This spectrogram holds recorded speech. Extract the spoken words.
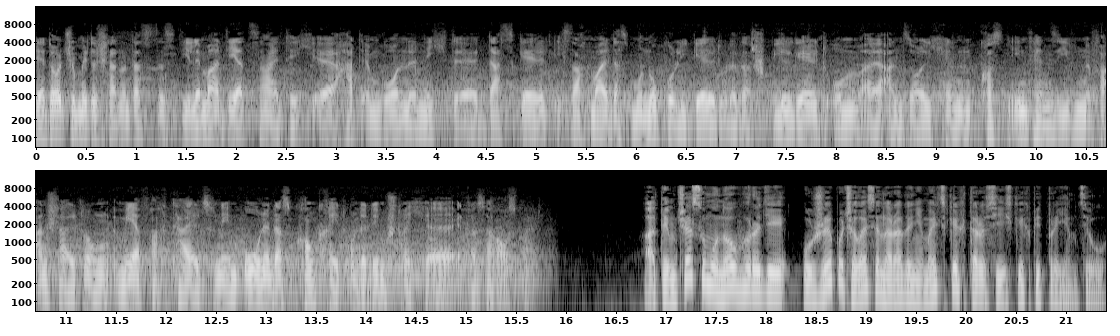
Der deutsche Mittelstand, und das ist das Dilemma derzeitig, äh, hat im Grunde nicht äh, das Geld, ich sag mal das Monopoly-Geld oder das Spielgeld, um äh, an solchen kostenintensiven Veranstaltungen mehrfach teilzunehmen, ohne dass konkret unter dem Strich äh, etwas herauskommt. А тим часом у Новгороді уже почалася нарада німецьких та російських підприємців.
